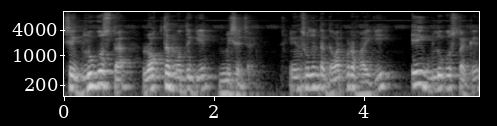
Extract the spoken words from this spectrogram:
সেই গ্লুকোজটা রক্তের মধ্যে গিয়ে মিশে যায়। ইনসুলিনটা দেওয়ার পরে হয় কি? এই গ্লুকোজটাকে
